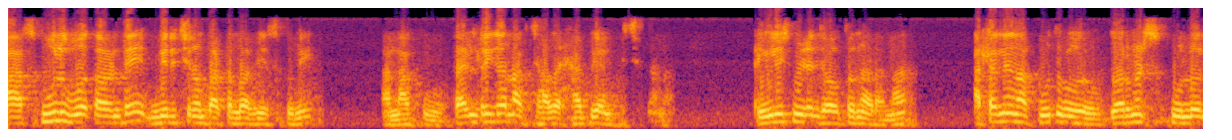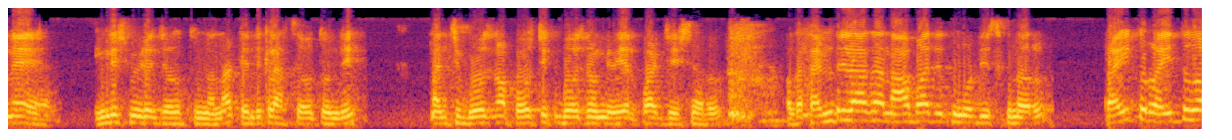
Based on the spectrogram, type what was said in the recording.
ఆ స్కూల్కి పోతా ఉంటే మీరు ఇచ్చిన బట్టలు వేసుకుని నాకు తండ్రిగా నాకు చాలా హ్యాపీగా అనిపించింది అన్న. ఇంగ్లీష్ మీడియం చదువుతున్నాడు అన్న అట్లనే నా కూతురు గవర్నమెంట్ స్కూల్లోనే ఇంగ్లీష్ మీడియం చదువుతుందన్న టెన్త్ క్లాస్ చదువుతుంది. మంచి భోజనం పౌష్టిక భోజనం మీరు ఏర్పాటు చేశారు. ఒక తండ్రిలాగా నా బాధ్యత కూడా తీసుకున్నారు. రైతు రైతుగా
